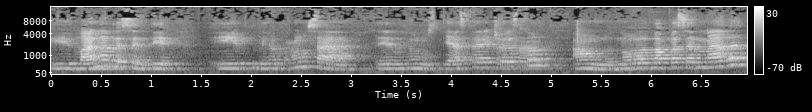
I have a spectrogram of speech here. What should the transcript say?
y van a resentir. Y dijimos, vamos a, eh, dijimos, ya está hecho esto, vámonos, no va a pasar nada.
